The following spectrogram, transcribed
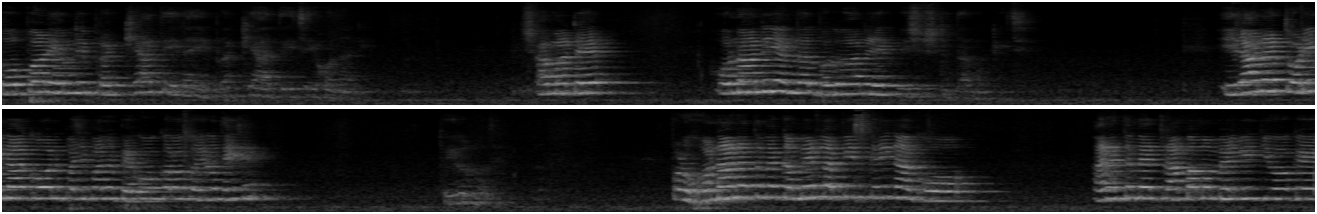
તો પણ એમની પ્રખ્યાતિ નહીં, પ્રખ્યાતિ છે હોનાની. શા માટે? હોનાની અંદર ભગવાને એક વિશિષ્ટતા હીરાને તોડી નાખો અને પછી પાછો ભેગો કરો તો હીરો થઈ જાય? તો હીરો ન થાય. પણ હોનાને તમે ગમે એટલા પીસ કરી નાખો અને તમે ત્રાંબામાં મેળવી દો કે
